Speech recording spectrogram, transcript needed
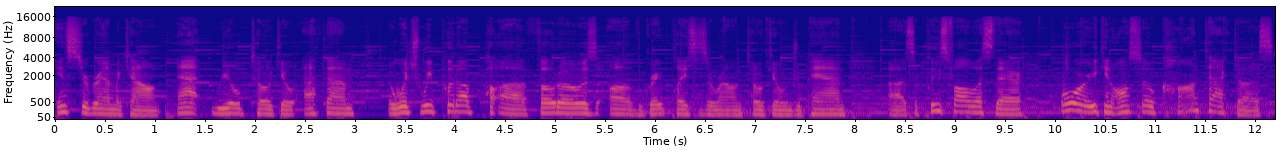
Instagram account at Real Tokyo FM, in which we put up uh, photos of great places around Tokyo and Japan. Uh, so please follow us there, or you can also contact us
